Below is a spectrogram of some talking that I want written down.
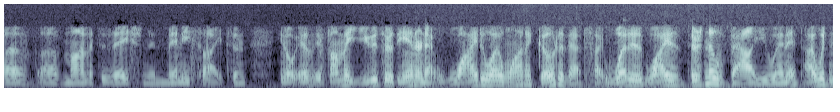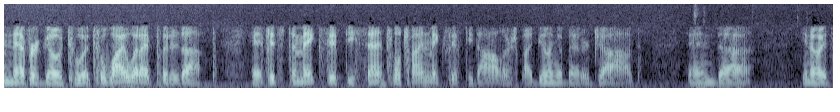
of, of monetization in many sites, and you know, if, if I'm a user of the internet, why do I want to go to that site? What is why is there's no value in it? I would never go to it, so why would I put it up? If it's to make fifty cents, we'll try and make fifty dollars by doing a better job. And uh, you know, it's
